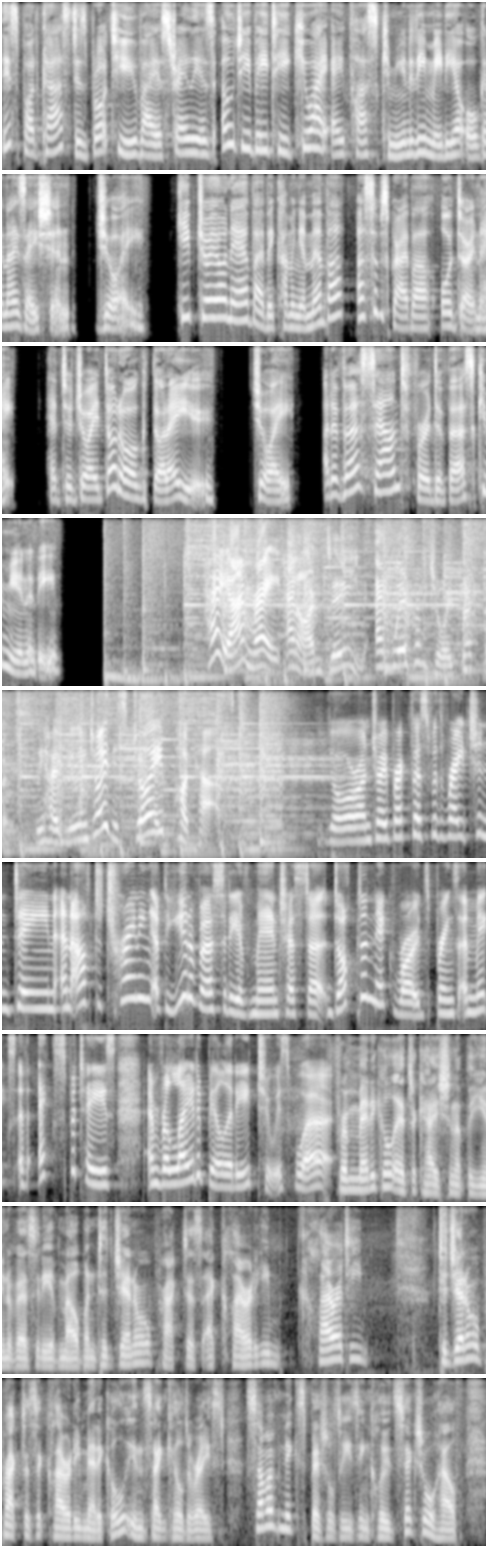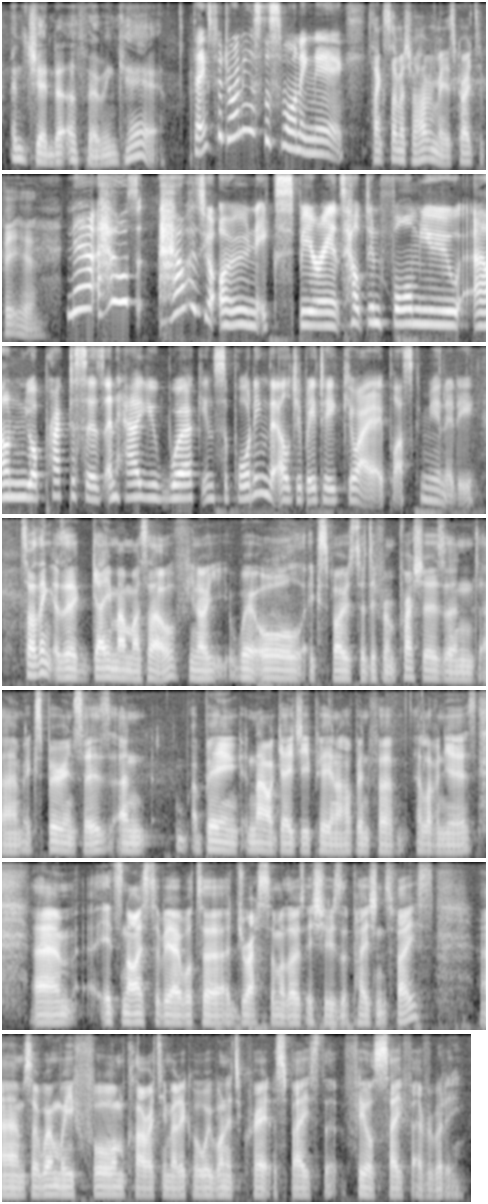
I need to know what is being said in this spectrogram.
This podcast is brought to you by Australia's LGBTQIA community media organisation, Joy. Keep Joy on air by becoming a member, a subscriber, or donate. Head to joy.org.au. Joy, a diverse sound for a diverse community. Hey, I'm Rach. And I'm Dean, and we're from Joy Breakfast. We hope you enjoy this Joy podcast. You're on Joy Breakfast with Rach and Dean, and after training at the University of Manchester, Dr. Nick Rhodes brings a mix of expertise and relatability to his work. From medical education at the University of Melbourne to general practice at Clarity Clarity to general practice at Clarity Medical in St Kilda East, some of Nick's specialties include sexual health and gender affirming care. Thanks for joining us this morning, Nick. Thanks so much for having me. It's great to be here. Now, how's how has your own experience helped inform you on your practices and how you work in supporting the LGBTQIA plus community? So I think as a gay man myself, you know, we're all exposed to different pressures and um, experiences, and being now a gay GP and I have been for 11 years, um, it's nice to be able to address some of those issues that patients face. Um, so when we formed Clarity Medical, we wanted to create a space that feels safe for everybody.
